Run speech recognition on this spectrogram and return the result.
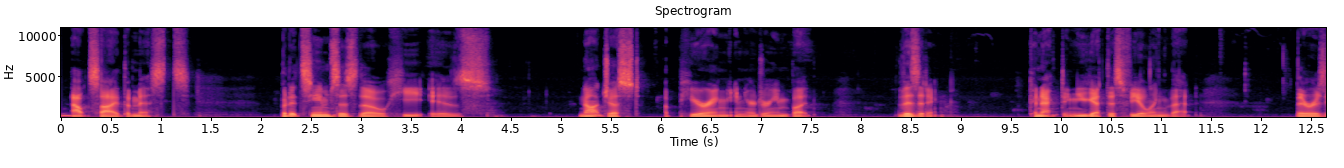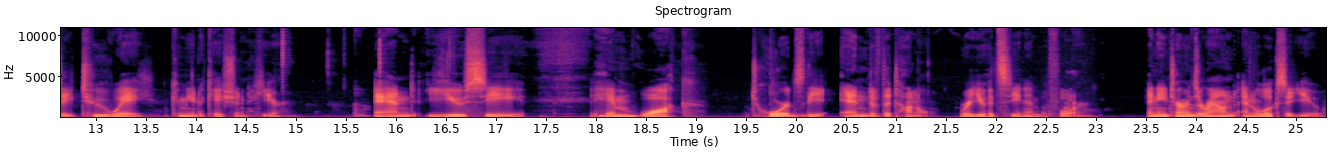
mm-hmm. outside the mists. But it seems as though he is not just appearing in your dream, but visiting, connecting. You get this feeling that there is a two way communication here. Oh. And you see him walk towards the end of the tunnel where you had seen him before. And he turns around and looks at you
